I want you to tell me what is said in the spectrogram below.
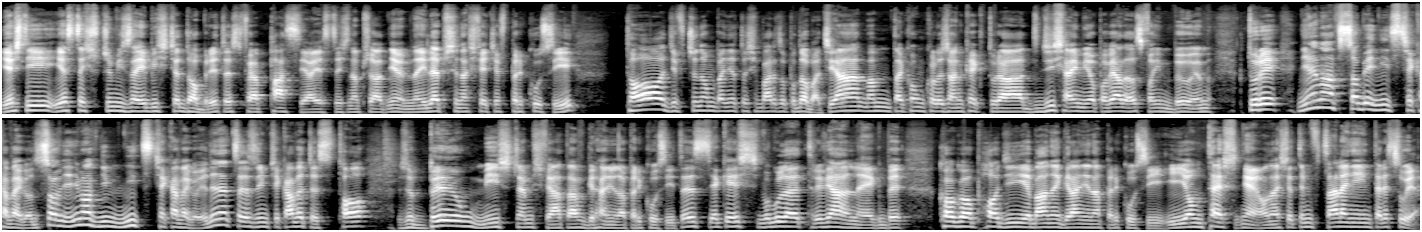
Jeśli jesteś w czymś zajebiście dobry, to jest twoja pasja, jesteś na przykład, nie wiem, najlepszy na świecie w perkusji, to dziewczynom będzie to się bardzo podobać. Ja mam taką koleżankę, która dzisiaj mi opowiada o swoim byłym, który nie ma w sobie nic ciekawego. Dosłownie nie ma w nim nic ciekawego. Jedyne, co jest w nim ciekawe, to jest to, że był mistrzem świata w graniu na perkusji. To jest jakieś w ogóle trywialne, jakby kogo obchodzi jebane granie na perkusji. I ją też nie, ona się tym wcale nie interesuje.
